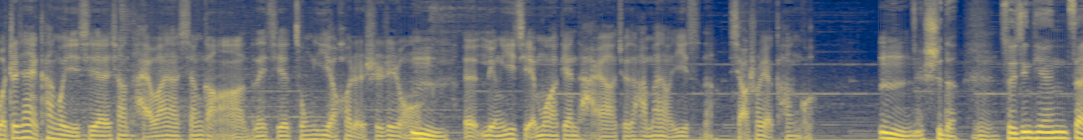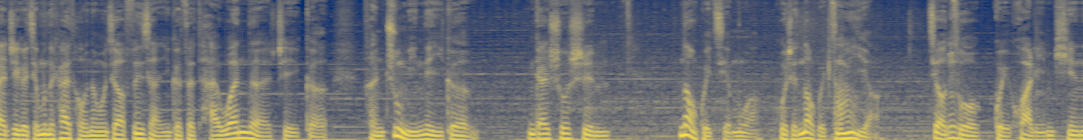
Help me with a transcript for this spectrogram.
我之前也看过一些像台湾啊、香港啊那些综艺啊，或者是这种呃灵异节目啊、电台啊，觉得还蛮有意思的。小时候也看过。嗯，是的，嗯，所以今天在这个节目的开头呢，我就要分享一个在台湾的这个很著名的一个，应该说是闹鬼节目啊，或者闹鬼综艺啊，叫做《鬼话连篇》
